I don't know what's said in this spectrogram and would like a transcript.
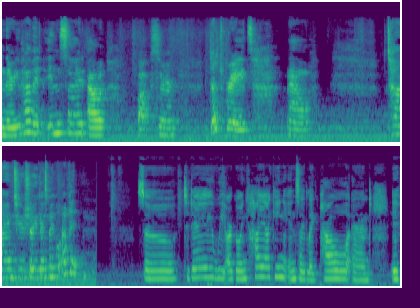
And there you have it, inside out boxer Dutch braids. Now, time to show you guys my whole outfit. So today we are going kayaking inside Lake Powell and if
